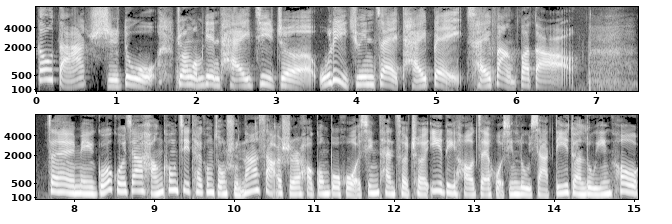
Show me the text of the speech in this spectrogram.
高达十度。中央广播电台记者吴丽君在台北采访报道。在美国国家航空暨太空总署 NASA 二十二号公布火星探测车毅力号在火星录下第一段录音后，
